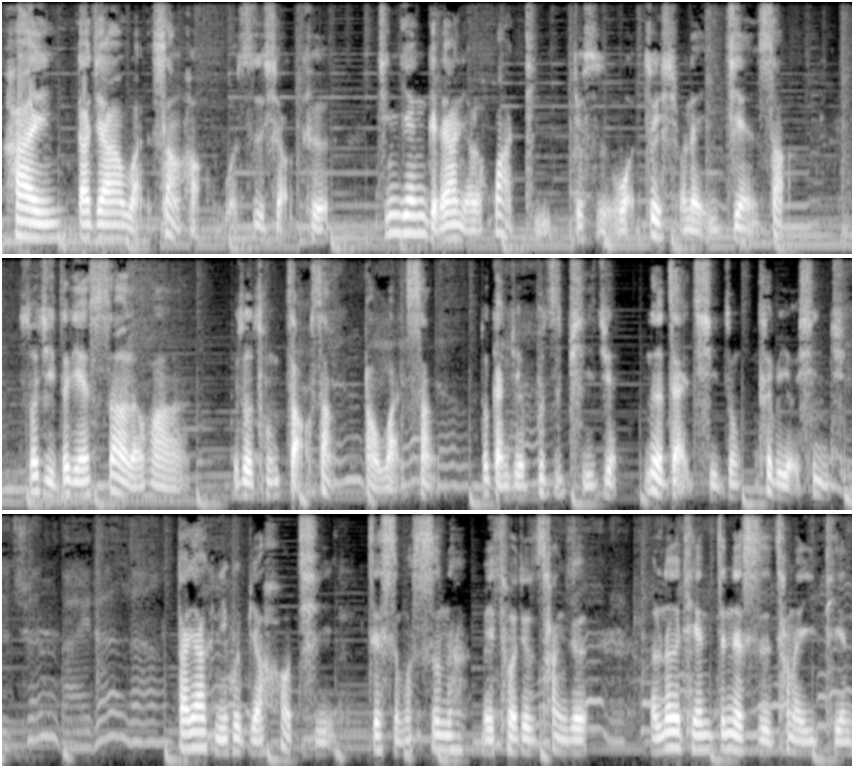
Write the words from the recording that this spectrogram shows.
嗨，大家晚上好，我是小柯。今天给大家聊的话题就是我最喜欢的一件事儿。说起这件事儿的话，有时候从早上到晚上都感觉不知疲倦，乐在其中，特别有兴趣。大家肯定会比较好奇，这什么事呢？没错，就是唱歌。而那天真的是唱了一天，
